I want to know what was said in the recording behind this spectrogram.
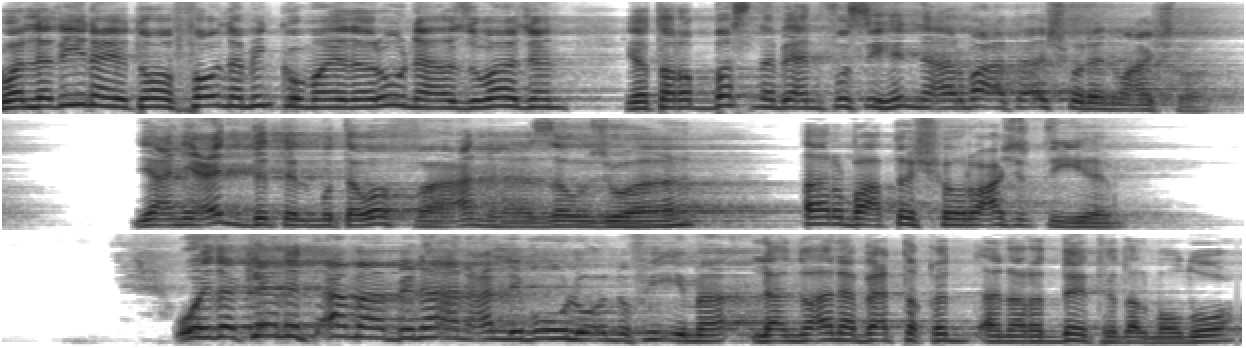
والذين يتوفون منكم ويذرون أزواجا يتربصن بأنفسهن أربعة أشهر وعشرة. يعني عدة المتوفى عنها زوجها أربعة أشهر وعشرة أيام. وإذا كانت أما بناء على اللي بيقولوا أنه في إماء لأنه أنا بعتقد أنا رديت هذا الموضوع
